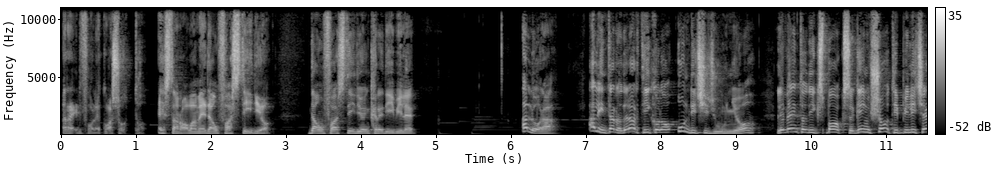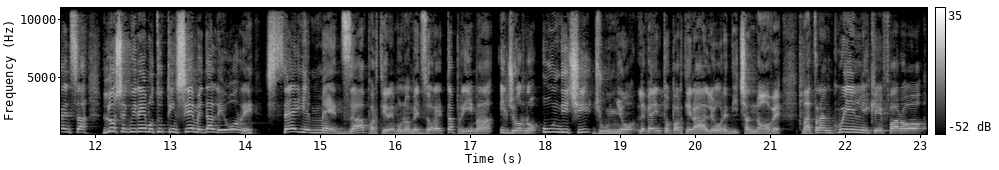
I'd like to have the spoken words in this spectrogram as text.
Redfall è qua sotto. E sta roba mi dà un fastidio dà un fastidio incredibile. Allora all'interno dell'articolo 11 giugno L'evento di Xbox Game Show TP licenza lo seguiremo tutti insieme dalle ore 6 e mezza, partiremo una mezz'oretta prima, il giorno 11 giugno. L'evento partirà alle ore 19, ma tranquilli che farò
